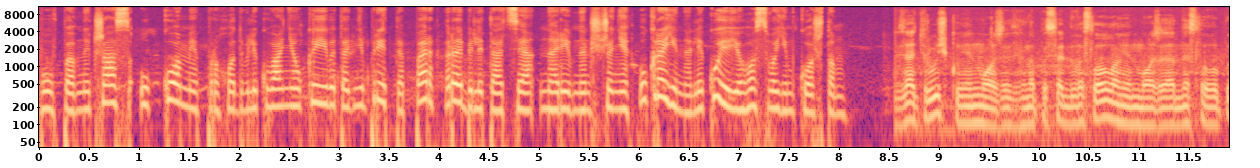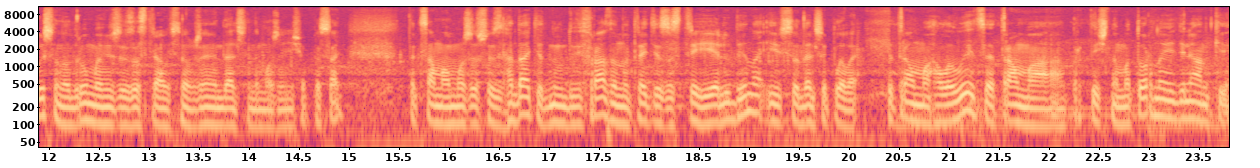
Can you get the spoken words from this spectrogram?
Був певний час у комі, проходив лікування у Києві та Дніпрі. Тепер реабілітація на Рівненщині. Україна лікує його своїм коштом. Взяти ручку він може, написати два слова він може. Одне слово пише, на другому він вже застряв, все, вже він далі не може нічого писати. Так само може щось згадати, одну-дві фрази, на третє застряє людина і все далі пливе. Це травма голови, це травма практично моторної ділянки.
